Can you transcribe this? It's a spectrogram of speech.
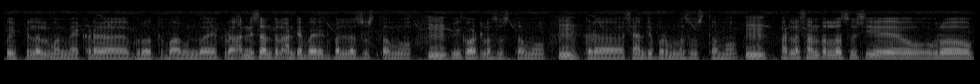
పోయి పిల్లలు మనం ఎక్కడ గ్రోత్ బాగుందో ఎక్కడ అన్ని సంతలు అంటే బైరెడ్డిపల్లిలో చూస్తాము వీకోటలో చూస్తాము ఇక్కడ శాంతిపురంలో చూస్తాము. అట్లా సంతల్లో చూసి ఒక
